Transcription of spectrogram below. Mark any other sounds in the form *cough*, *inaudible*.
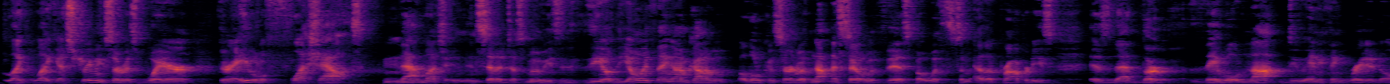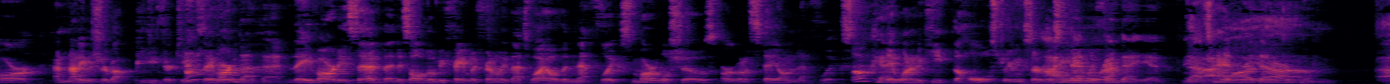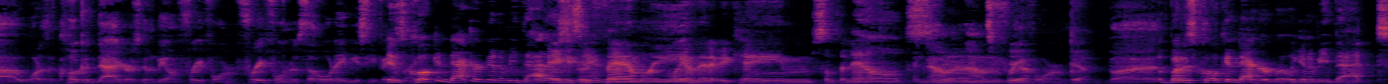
like like a streaming service where they're able to flesh out Mm-hmm. that much instead of just movies. The the only thing I'm kind of a little concerned with, not necessarily with this, but with some other properties, is that they're they will not do anything rated R. I'm not even sure about PG-13 because they've know already about that. they've already said that it's all going to be family friendly. That's why all the Netflix Marvel shows are going to stay on Netflix. Okay. They wanted to keep the whole streaming service I family hadn't read friendly. that yet. Yeah, that's I hadn't why. read that article. Um, uh, what is it? Cloak and Dagger is going to be on Freeform. Freeform is the old ABC. Family. Is. Cloak and Dagger going to be that ABC extreme? Family, Like- and then it became something else. and now now it's and- Freeform. Yeah. But But is Cloak and Dagger really going to be that,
